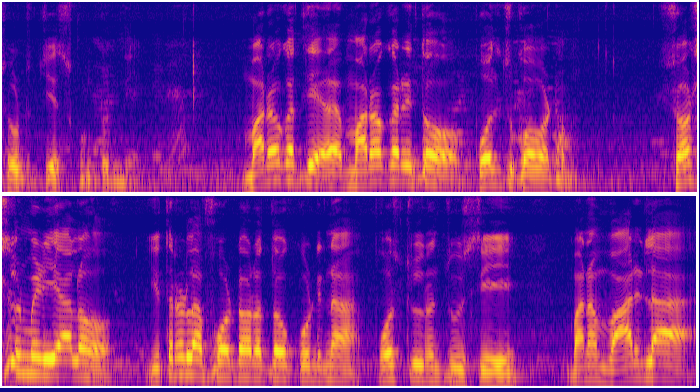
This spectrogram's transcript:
చోటు చేసుకుంటుంది. మరొక మరొకరితో పోల్చుకోవటం. సోషల్ మీడియాలో ఇతరుల ఫోటోలతో కూడిన పోస్టులను చూసి మనం వారిలా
